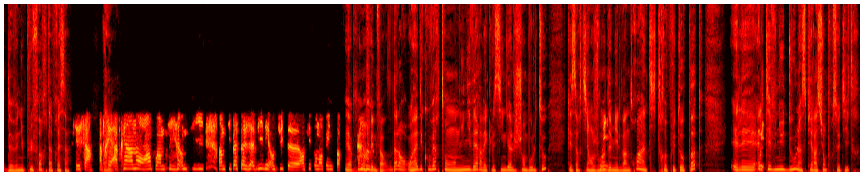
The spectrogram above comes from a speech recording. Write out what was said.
Devenue plus forte après ça C'est ça. Après Ouais. après un an, hein, faut un petit un petit un petit passage à vide et ensuite euh, ensuite on en fait une force. Et après, on en fait une force. Alors, on a découvert ton univers avec le single Chamboule Tout, qui est sorti en juin Oui. 2023, un titre plutôt pop. Elle est, elle t'est venue d'où l'inspiration pour ce titre?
